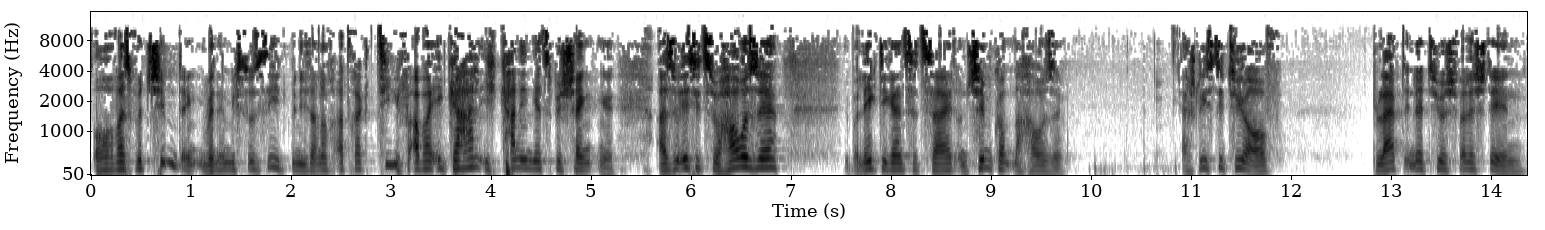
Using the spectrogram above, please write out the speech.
oh, was wird Jim denken, wenn er mich so sieht? Bin ich da noch attraktiv? Aber egal, ich kann ihn jetzt beschenken. Also ist sie zu Hause, überlegt die ganze Zeit und Jim kommt nach Hause. Er schließt die Tür auf, bleibt in der Türschwelle stehen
